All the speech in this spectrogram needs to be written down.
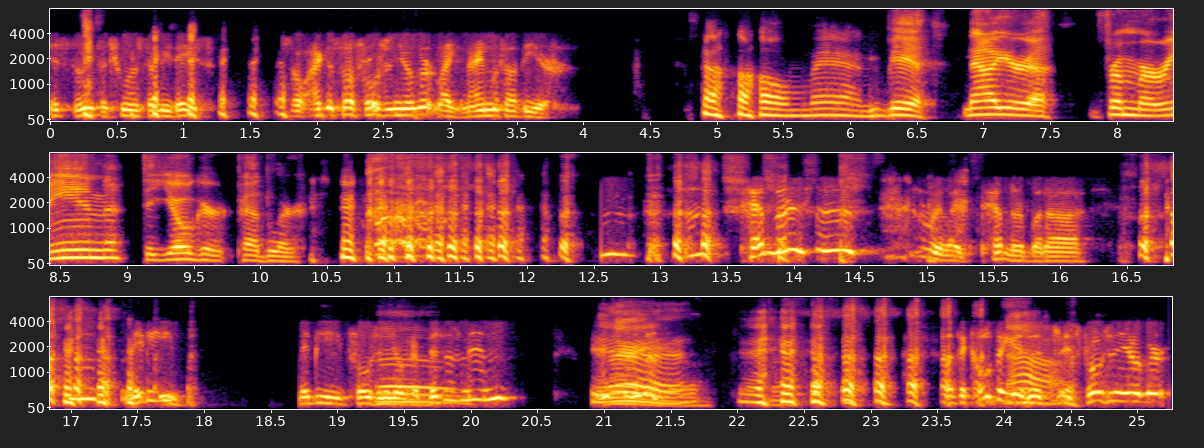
it's only for 270 days, so I can sell frozen yogurt like nine months out of the year. Oh man! Yeah, now you're a from marine to yogurt peddler. peddler? I don't really like peddler, but uh, maybe maybe frozen yogurt uh, businessman. Yeah. but the cool thing is, it's, it's, frozen yogurt.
